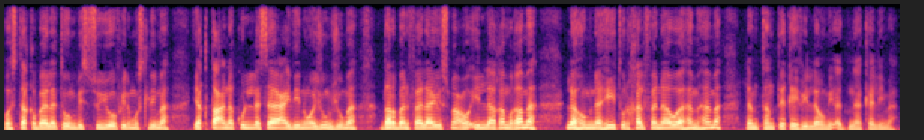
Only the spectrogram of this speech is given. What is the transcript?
واستقبلتهم بالسيوف المسلمة. يقطعن كل ساعد وجمجمة ضربا فلا يسمع إلا غمغمة. لهم نهيت خلفنا وهمهمة. لم تنطقي في اللوم أدنى كلمة.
